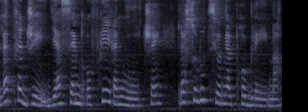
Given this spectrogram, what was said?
La tragedia sembra offrire a Nietzsche la soluzione al problema.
